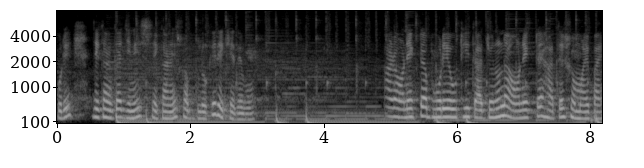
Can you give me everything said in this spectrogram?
করে যেখানকার জিনিস সেখানে সবগুলোকে রেখে দেব। আর অনেকটা ভোরে উঠি, তার জন্য না অনেকটাই হাতে সময় পায়।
